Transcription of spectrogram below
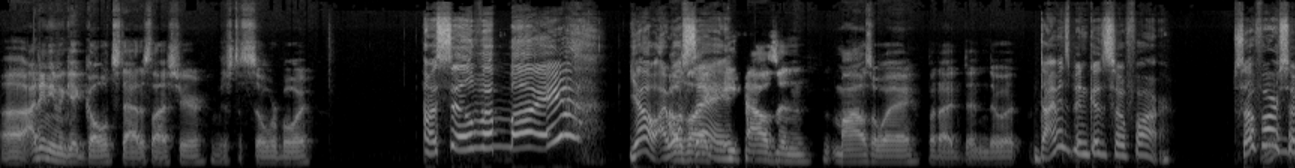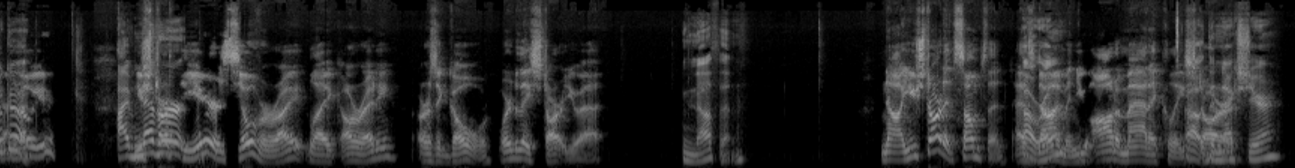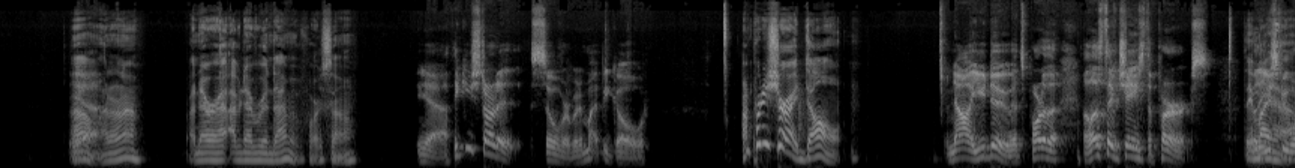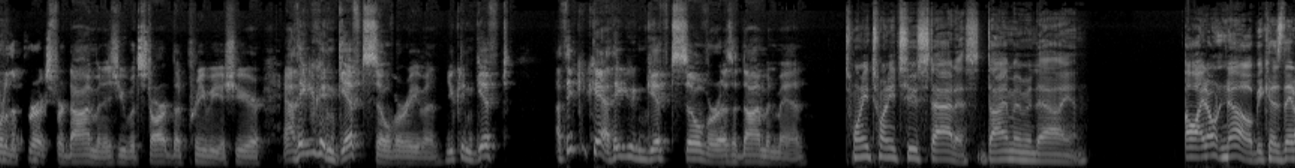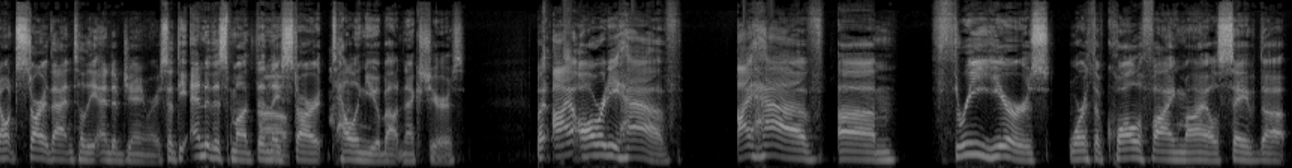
Uh, I didn't even get gold status last year. I'm just a silver boy. I'm a silver boy. Yo, I will I was like say, 8,000 miles away, but I didn't do it. Diamond's been good so far. So far, so Yeah, no, good. you, I've you never. start the year as silver, right? Like already? Or is it gold? Where do they start you at? Nothing. No, you start at something as Oh, really? diamond. You automatically Oh, start. the next year? Oh, yeah. Oh, I don't know. I never. I've never been diamond before, so Yeah, I think you start at silver, but it might be gold. I'm pretty sure I don't. No, you do. It's part of the unless they've changed the perks. They It might used to be one of the perks for diamond is you would start the previous year, and I think you can gift silver. Even you can gift. I think you can. I think you can gift silver as a diamond man. 2022 status, diamond medallion. Oh, I don't know because they don't start that until the end of January. So at the end of this month, then they Oh. start telling you about next year's. But I already have, I have um, three years worth of qualifying miles saved up.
